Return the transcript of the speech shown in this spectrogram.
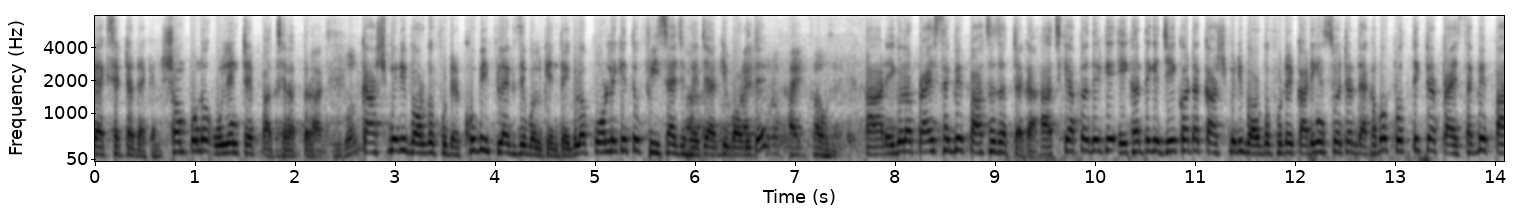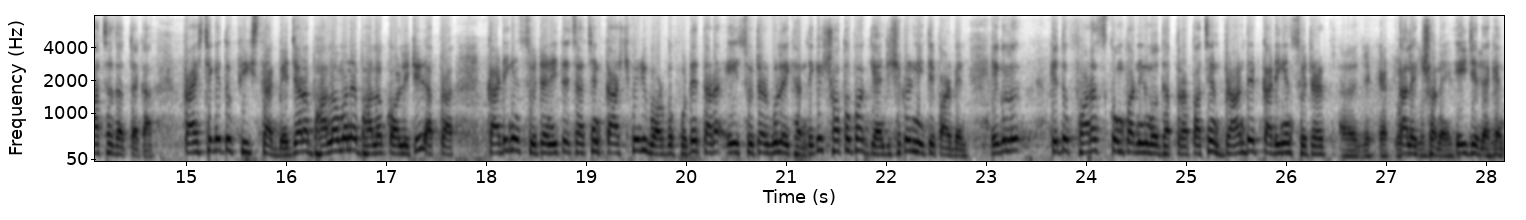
ব্যাক সাইডটা দেখেন সম্পূর্ণ উলেন টাইপ পাচ্ছেন আপনারা। Flexible। কাশ্মীরি বর্গফুটের খুবই ফ্লেক্সিবল কিন্তু এগুলো পরলে কিন্তু ফ্রি সাইজ হয়ে যায় আর কি বডিতে আর এগুলোর প্রাইস থাকবে পাঁচ হাজার টাকা। আজকে আপনাদেরকে এখান থেকে যে কটা কাশ্মীরি বর্গফুটের কাটিং সোয়েটার দেখাবো প্রত্যেকটার প্রাইস থাকবে পাঁচ হাজার টাকা। প্রাইসটা কিন্তু ফিক্স থাকবে। যারা ভালো মানে ভালো কোয়ালিটির আপনারা কাটিং সোয়েটার নিতে চাচ্ছেন কাশ্মীরি বর্গফুটে তারা এই সোয়েটারগুলো এখান থেকে শতভাগ গ্যারান্টি সহকারে নিতে পারবেন। এগুলো কিন্তু ফরাস কোম্পানির মধ্যে আপনারা পাচ্ছেন ব্র্যান্ডেড কার্ডিগেন সোয়েটার কালেকশনে এই যে দেখেন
